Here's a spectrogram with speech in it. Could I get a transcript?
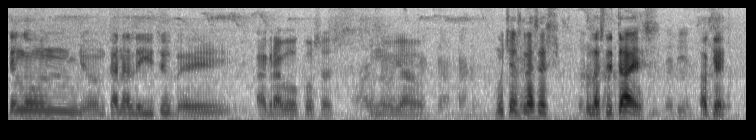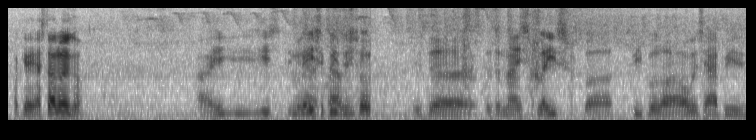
tengo un um, canal de YouTube, eh, grabo cosas Ay, cuando viajo. Muchas gracias por Bueno, los detalles. Ok, ok, hasta luego. Uh, he, he's basically Cali. just told is a is a nice place. Uh, people are always happy.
